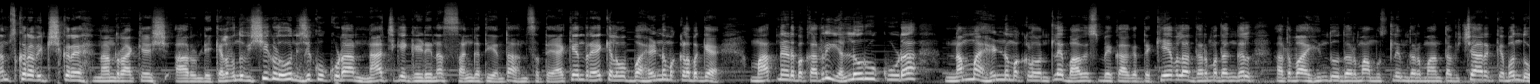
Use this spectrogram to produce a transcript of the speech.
ನಮಸ್ಕಾರ ವೀಕ್ಷಕರೇ, ನಾನು ರಾಕೇಶ್ ಆರುಂಡಿ. ಕೆಲವೊಂದು ವಿಷಯಗಳು ನಿಜಕ್ಕೂ ಕೂಡ ನಾಚಿಕೆ ಗೇಡಿನ ಸಂಗತಿ ಅಂತ ಅನಿಸುತ್ತೆ. ಯಾಕೆಂದರೆ ಕೆಲವೊಬ್ಬ ಹೆಣ್ಣು ಮಕ್ಕಳ ಬಗ್ಗೆ ಮಾತನಾಡಬೇಕಾದ್ರೆ ಎಲ್ಲರೂ ಕೂಡ ನಮ್ಮ ಹೆಣ್ಣು ಮಕ್ಕಳು ಅಂತಲೇ ಭಾವಿಸಬೇಕಾಗತ್ತೆ. ಕೇವಲ ಧರ್ಮದಂಗಲ್ ಅಥವಾ ಹಿಂದೂ ಧರ್ಮ, ಮುಸ್ಲಿಂ ಧರ್ಮ ಅಂತ ವಿಚಾರಕ್ಕೆ ಬಂದು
